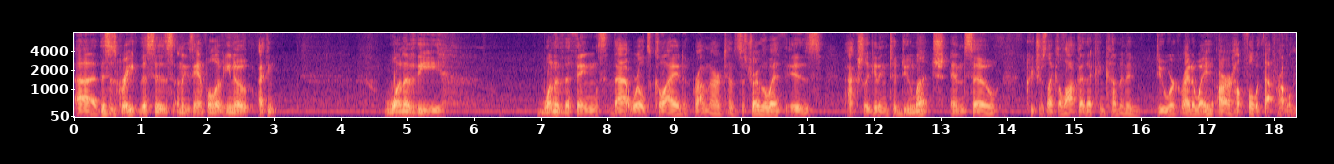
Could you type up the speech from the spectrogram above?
Uh, this is great. This is an example of, you know, I think one of the one of the things that Worlds Collide Brobnar tends to struggle with is actually getting to do much, and so creatures like Alaka that can come in and do work right away are helpful with that problem.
